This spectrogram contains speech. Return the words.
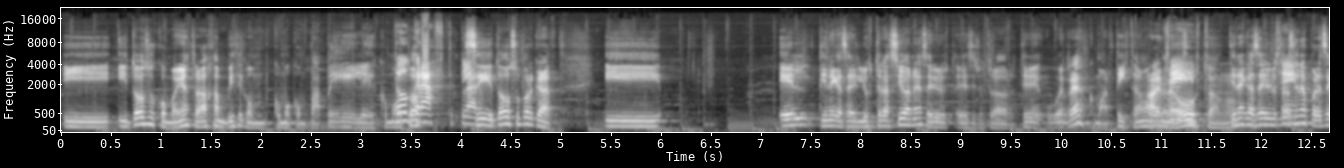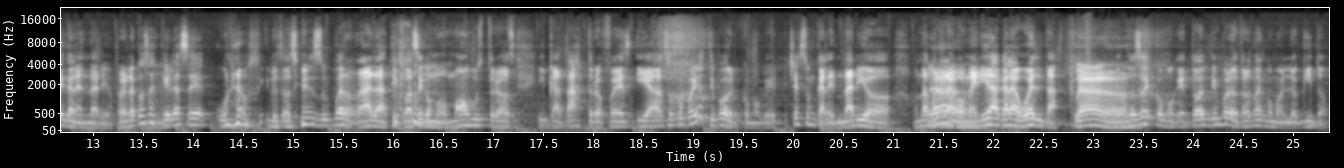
Y, y todos sus compañeros trabajan, viste, con- como con papeles. Como Todo todas- craft, claro. Sí, todo super craft. Y él tiene que hacer ilustraciones, él es ilustrador. Tiene, en realidad es como artista, ¿no? Ay, me gusta. ¿no? Tiene que hacer ilustraciones Sí. para ese calendario. Pero la cosa es que él hace unas ilustraciones súper raras, tipo hace como monstruos y catástrofes. Y a sus compañeros, tipo, como que che, es un calendario, onda para la Claro. comería acá a la vuelta. Claro. Entonces, como que todo el tiempo lo tratan como el loquito.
